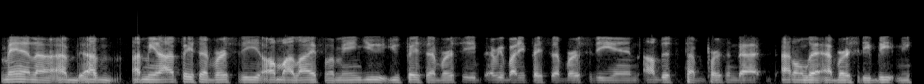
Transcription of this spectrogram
Man, I've, I've, I mean, I faced adversity all my life. I mean, you you face adversity. Everybody faces adversity, and I'm just the type of person that I don't let adversity beat me.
